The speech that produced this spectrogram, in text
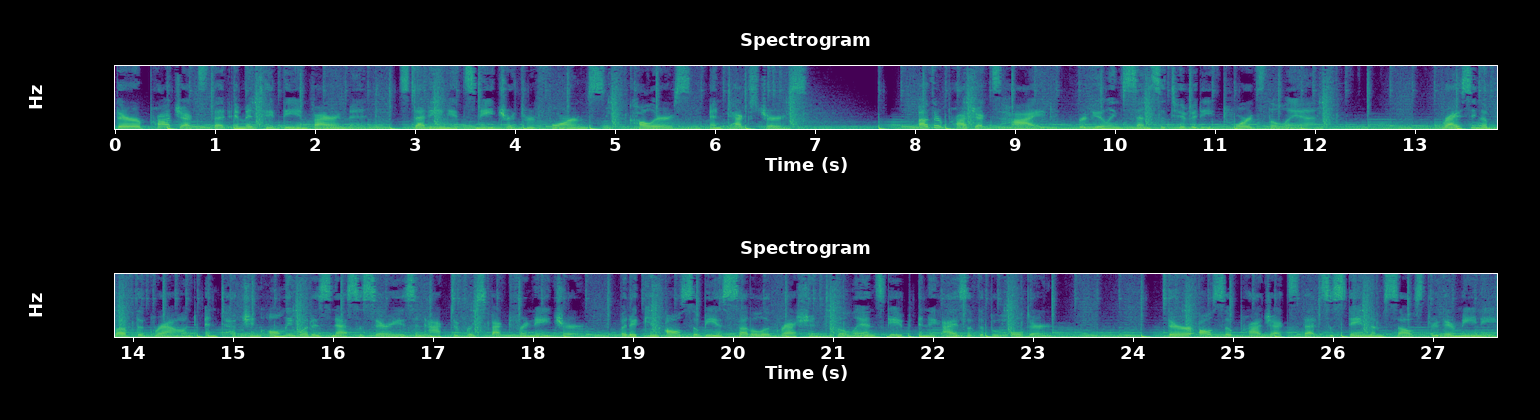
There are projects that imitate the environment, studying its nature through forms, colors, and textures. Other projects hide, revealing sensitivity towards the land. Rising above the ground and touching only what is necessary is an act of respect for nature, but it can also be a subtle aggression to the landscape in the eyes of the beholder. There are also projects that sustain themselves through their meaning,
